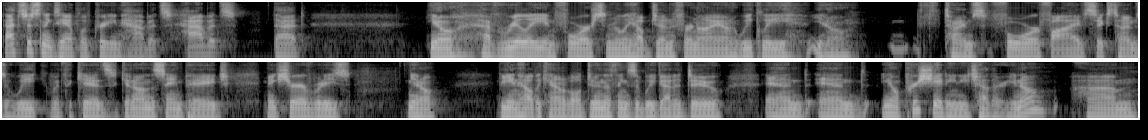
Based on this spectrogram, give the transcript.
that's just an example of creating habits, habits that you know have really enforced and really helped Jennifer and I on a weekly, you know, times four, five, six times a week with the kids, get on the same page, make sure everybody's, you know, being held accountable, doing the things that we got to do, and and you know appreciating each other. You know, um,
